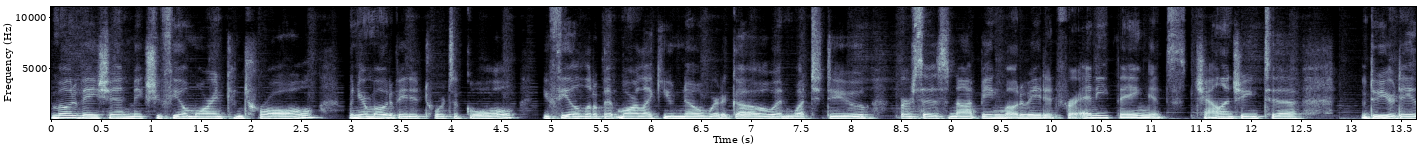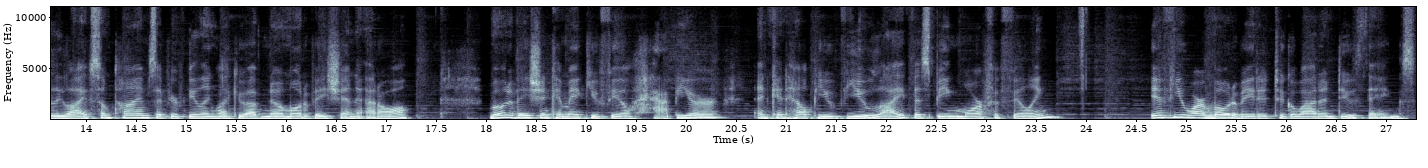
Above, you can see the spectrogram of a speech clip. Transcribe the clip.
Motivation makes you feel more in control. When you're motivated towards a goal, you feel a little bit more like you know where to go and what to do versus not being motivated for anything. It's challenging to do your daily life sometimes if you're feeling like you have no motivation at all. Motivation can make you feel happier and can help you view life as being more fulfilling. If you are motivated to go out and do things,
